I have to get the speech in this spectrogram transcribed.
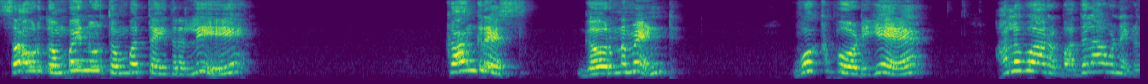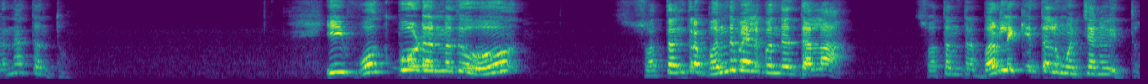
ಸಾವಿರದ ಒಂಬೈನೂರ ತೊಂಬತ್ತೈದರಲ್ಲಿ ಕಾಂಗ್ರೆಸ್ ಗೌರ್ನಮೆಂಟ್ ವಕ್ ಬೋರ್ಡಿಗೆ ಹಲವಾರು ಬದಲಾವಣೆಗಳನ್ನು ತಂತು. ಈ ವಕ್ ಬೋರ್ಡ್ ಅನ್ನೋದು ಸ್ವತಂತ್ರ ಬಂದ ಮೇಲೆ ಬಂದದ್ದಲ್ಲ, ಸ್ವತಂತ್ರ ಬರಲಿಕ್ಕಿಂತಲೂ ಮುಂಚೆನೂ ಇತ್ತು.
